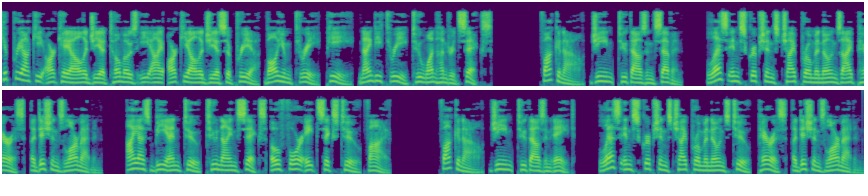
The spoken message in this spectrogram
Kypriaki Archaeologia Tomos ei Archaeologia Cypria, Volume 3, p. 93–106. Faucounau, Jean 2007. Les inscriptions Chypro Minoennes i Paris, Editions L'Harmattan. ISBN 2-296-04862-5. Faucounau, Jean 2008. Les inscriptions Chypro Minoennes II, Paris, Editions L'Harmattan.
